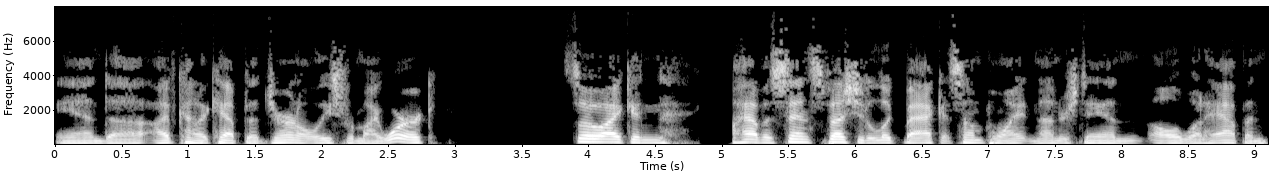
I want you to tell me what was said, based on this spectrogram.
And uh, I've kind of kept a journal at least for my work so I can have a sense, especially to look back at some point and understand all of what happened.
